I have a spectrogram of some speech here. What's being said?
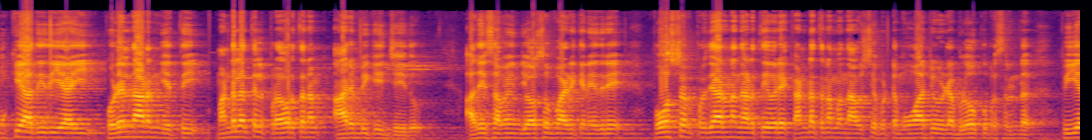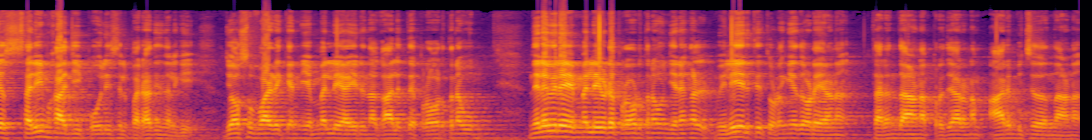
മുഖ്യ അതിഥിയായി കുഴൽനാടൻ എത്തി മണ്ഡലത്തിൽ പ്രവർത്തനം ആരംഭിക്കുകയും ചെയ്തു. അതേസമയം ജോസഫ് വാഴക്കനെതിരെ പോസ്റ്റർ പ്രചാരണം നടത്തിയവരെ കണ്ടെത്തണമെന്നാവശ്യപ്പെട്ട് Muvattupuzha block president P S Saleem Haji പോലീസിൽ പരാതി നൽകി. Joseph Vazhakkan M L A ആയിരുന്ന കാലത്തെ പ്രവർത്തനവും നിലവിലെ എം എൽ എയുടെ പ്രവർത്തനവും ജനങ്ങൾ വിലയിരുത്തി തുടങ്ങിയതോടെയാണ് തരംതാണ പ്രചാരണം ആരംഭിച്ചതെന്നാണ്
